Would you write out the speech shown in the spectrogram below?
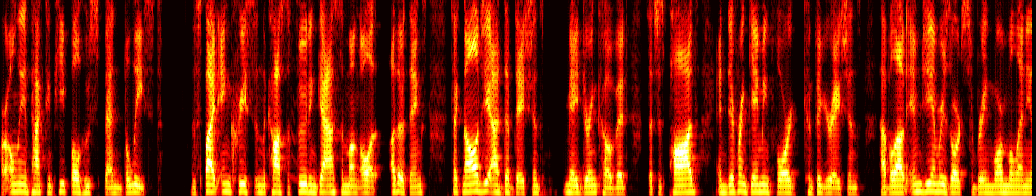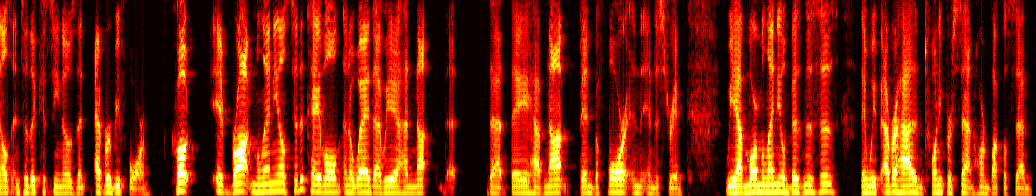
are only impacting people who spend the least. Despite increase in the cost of food and gas, among all other things, technology adaptations made during COVID, such as pods and different gaming floor configurations, have allowed MGM resorts to bring more millennials into the casinos than ever before. Quote, it brought millennials to the table in a way that we had not that, that they have not been before in the industry. We have more millennial businesses than we've ever had in 20%, Hornbuckle said.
